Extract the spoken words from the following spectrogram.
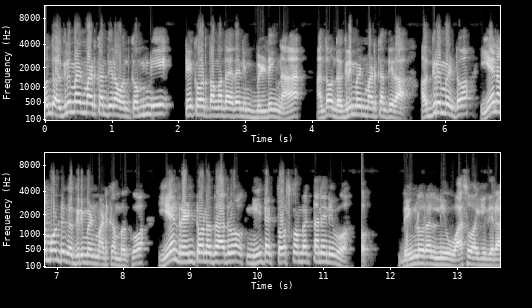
ಒಂದು ಅಗ್ರಿಮೆಂಟ್ ಮಾಡ್ಕೊಂತೀರಾ? ಒಂದು ಕಂಪ್ನಿ ಟೇಕ್ ಓವರ್ ತಗೊಂತ ಇದೆ ನಿಮ್ ಬಿಲ್ಡಿಂಗ್ನ? ಅಂತ ಒಂದು ಅಗ್ರಿಮೆಂಟ್ ಮಾಡ್ಕೊಂತೀರಾ? ಅಗ್ರಿಮೆಂಟ್ ಏನ್ ಅಮೌಂಟ್ ಅಗ್ರಿಮೆಂಟ್ ಮಾಡ್ಕೊಬೇಕು? ಏನ್ ರೆಂಟ್ ಅನ್ನೋದಾದ್ರೂ ನೀಟಾಗಿ ತೋರ್ಸ್ಕೊಬೇಕು ತಾನೆ ನೀವು? ಬೆಂಗಳೂರಲ್ಲಿ ನೀವು ವಾಸವಾಗಿದ್ದೀರಾ?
